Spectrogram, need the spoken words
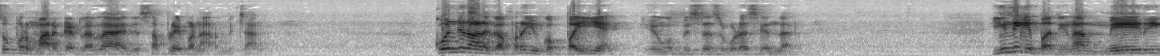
சூப்பர் மார்க்கெட்லலாம் இது சப்ளை பண்ண ஆரம்பித்தாங்க கொஞ்ச நாளுக்கு அப்புறம் இவங்க பையன் இவங்க பிஸ்னஸ் கூட சேர்ந்தார். இன்றைக்கி பார்த்தீங்கன்னா மேரி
